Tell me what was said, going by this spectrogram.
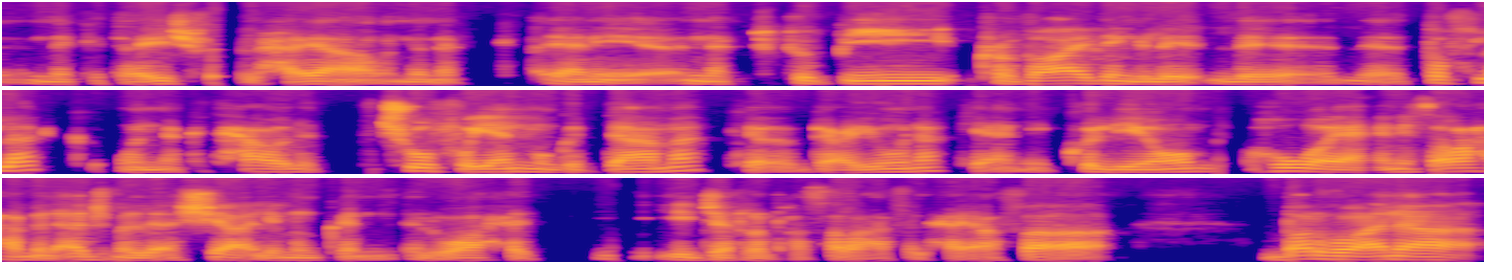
إنك تعيش في الحياة وانك يعني إنك to be providing لطفلك وإنك تحاول تشوفه ينمو قدامك بعيونك. يعني كل يوم هو يعني صراحة من أجمل الأشياء اللي ممكن الواحد يجربها صراحة في الحياة. فبرضو أنا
